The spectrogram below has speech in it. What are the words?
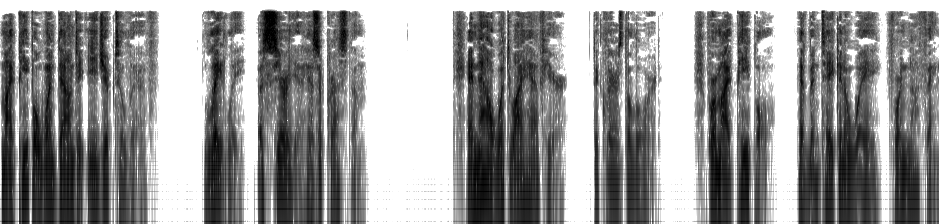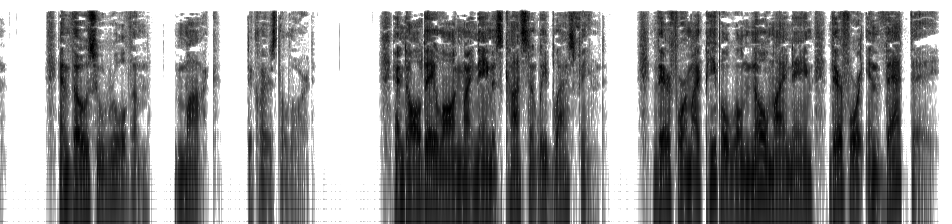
my people went down to egypt to live. Lately assyria has oppressed them. And now what do i have here declares the lord? For my people have been taken away for nothing and those who rule them mock declares the lord. And all day long my name is constantly blasphemed. Therefore my people will know my name. Therefore in that day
